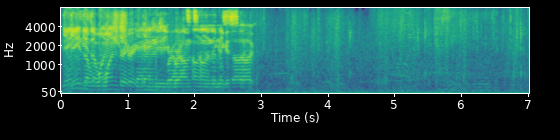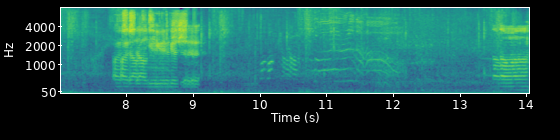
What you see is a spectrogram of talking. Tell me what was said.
Genji's a one-trick Genji, bro. I'm telling you, the nigga suck. Oh, shout out to you, good shit. Uh,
